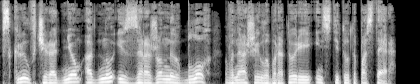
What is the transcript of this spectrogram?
вскрыл вчера днем одну из зараженных блох в нашей лаборатории Института Пастера.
